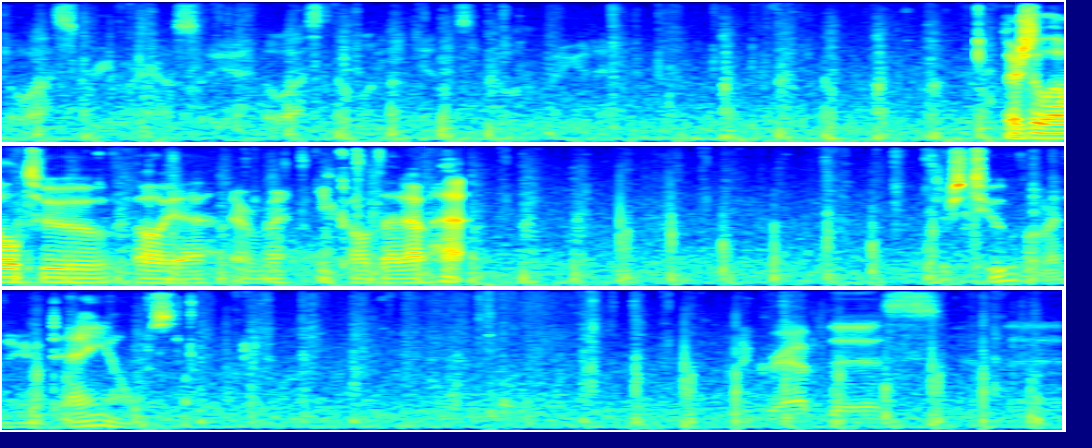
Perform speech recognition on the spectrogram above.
The last green warehouse, so yeah, the last level he gets going to There's a level two. Oh yeah, never mind. You called that out. Ha. There's two of them in here. Damn. I'm gonna grab this and then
